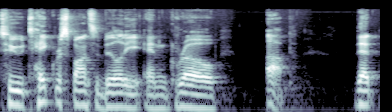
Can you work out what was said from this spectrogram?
to take responsibility and grow up. That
